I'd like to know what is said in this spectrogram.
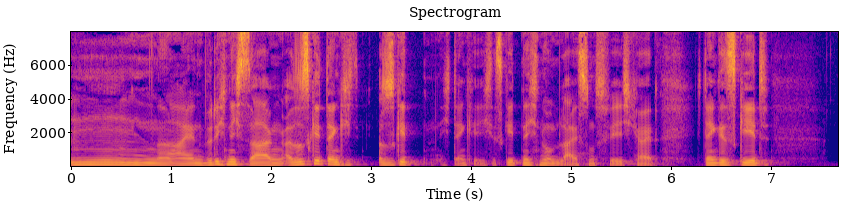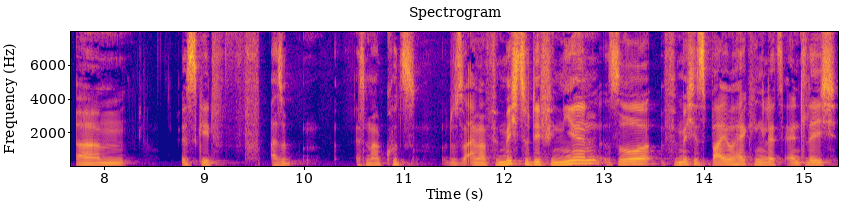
Mm, nein, würde ich nicht sagen. Also es geht, denke ich, also es geht, ich denke ich, es geht nicht nur um Leistungsfähigkeit. Ich denke, es geht, ähm, es geht, also erstmal kurz, das einmal für mich zu definieren. So, für mich ist Biohacking letztendlich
